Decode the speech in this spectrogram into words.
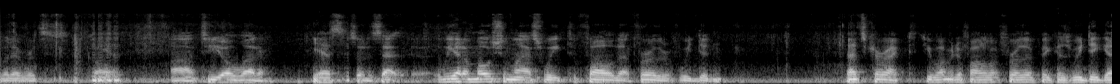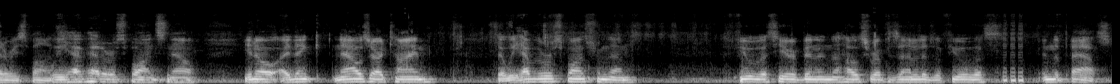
whatever it's called, uh, to your letter. Yes, So does that, uh, we had a motion last week to follow that further if we didn't. that's correct. Do you want me to follow up further? Because we did get a response. We have had a response now. You know, I think now is our time that we have a response from them. A few of us here have been in the House Representatives, a few of us in the past.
